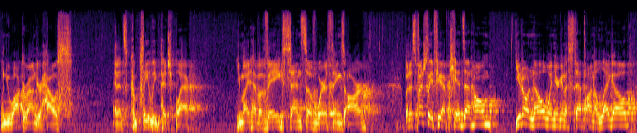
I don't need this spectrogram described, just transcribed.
When you walk around your house and it's completely pitch black. You might have a vague sense of where things are. But especially if you have kids at home, you don't know when you're going to step on a Lego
